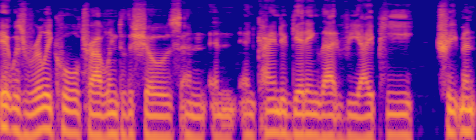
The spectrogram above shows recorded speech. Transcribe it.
it was really cool traveling to the shows and and and kind of getting that vip treatment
